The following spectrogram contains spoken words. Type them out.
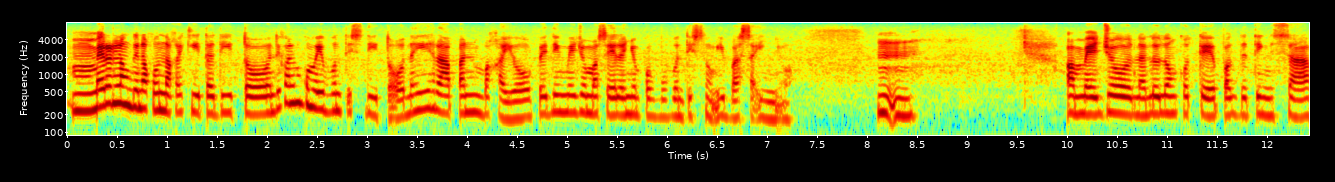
Mm, meron lang din ako nakikita dito. Hindi ko alam kung may buntis dito. Nahihirapan ba kayo? Pwedeng medyo maselan yung pagbubuntis ng iba sa inyo. Mm uh, medyo nalulungkot kayo pagdating sa,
